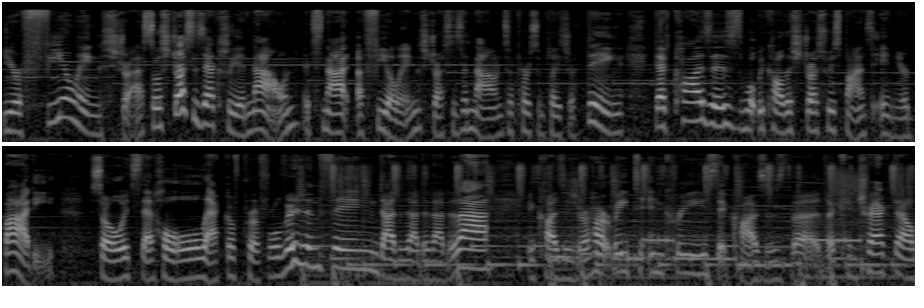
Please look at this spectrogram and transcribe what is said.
you're feeling stress. So, stress is actually a noun, it's not a feeling. Stress is a noun, it's a person, place, or thing that causes what we call the stress response in your body. So it's that whole lack of peripheral vision thing, da da da da da da da. It causes your heart rate to increase. It causes the, the contractile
